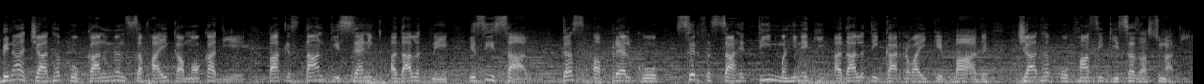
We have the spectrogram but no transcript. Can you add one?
बिना जाधव को कानूनन सफ़ाई का मौका दिए पाकिस्तान की सैनिक अदालत ने इसी साल 10 अप्रैल को सिर्फ़ साढ़े तीन महीने की अदालती कार्रवाई के बाद जाधव को फांसी की सजा सुना दी।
